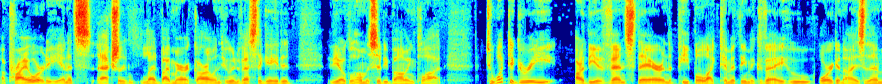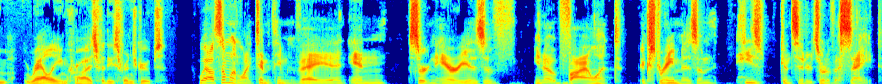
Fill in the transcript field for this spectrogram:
a priority, and it's actually led by Merrick Garland, who investigated the Oklahoma City bombing plot. To what degree are the events there and the people like Timothy McVeigh who organize them rallying cries for these fringe groups? Well, someone like Timothy McVeigh in, in certain areas of you know violent extremism, he's considered sort of a saint.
